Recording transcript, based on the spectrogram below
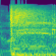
which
